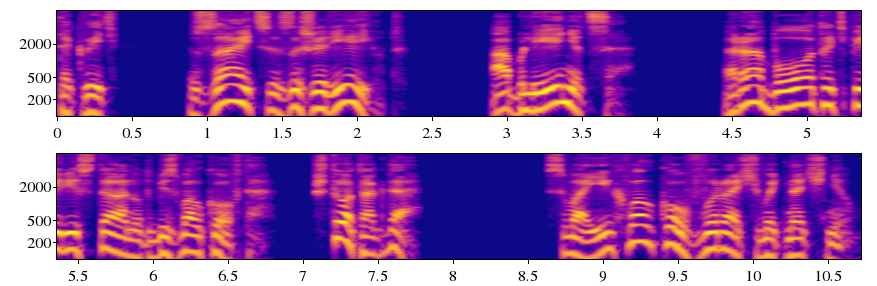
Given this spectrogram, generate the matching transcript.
Так ведь зайцы зажиреют, обленятся, работать перестанут без волков-то. Что тогда? Своих волков выращивать начнем?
